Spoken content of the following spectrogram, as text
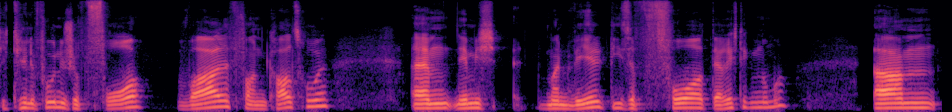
die telefonische Vorwahl von Karlsruhe, ähm, nämlich man wählt diese vor der richtigen Nummer. Ähm,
